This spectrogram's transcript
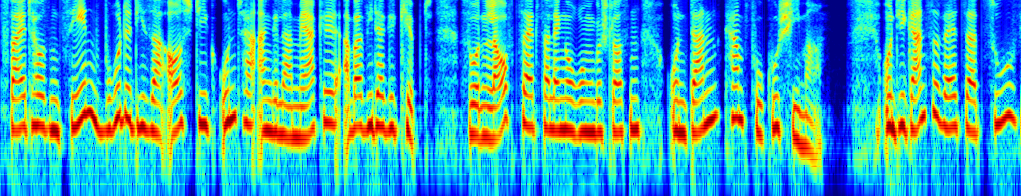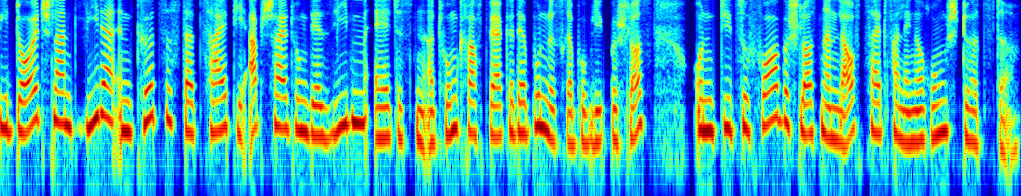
2010 wurde dieser Ausstieg unter Angela Merkel aber wieder gekippt. Es wurden Laufzeitverlängerungen beschlossen und dann kam Fukushima. Und die ganze Welt sah zu, wie Deutschland wieder in kürzester Zeit die Abschaltung der sieben ältesten Atomkraftwerke der Bundesrepublik beschloss und die zuvor beschlossenen Laufzeitverlängerungen stürzte.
